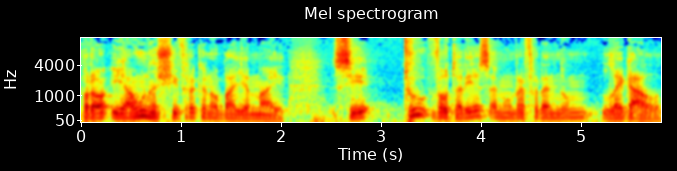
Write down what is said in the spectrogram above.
però hi ha una xifra que no balla mai. Si tu votaries en un referèndum legal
